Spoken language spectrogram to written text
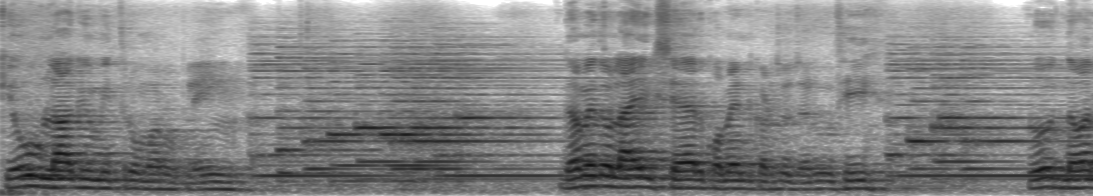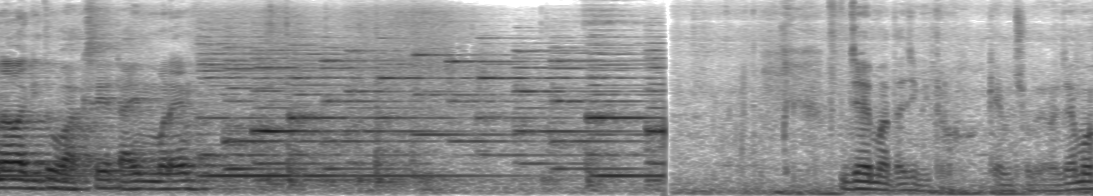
કેવું લાગ્યું મિત્રો મારું પ્લેઇંગ ગમે તો લાઈક શેર કોમેન્ટ કરજો જરૂરથી. રોજ નવા નવા ગીતો વાગશે ટાઈમ મળે. જય માતાજી મિત્રો કેમ છો મજામાં?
